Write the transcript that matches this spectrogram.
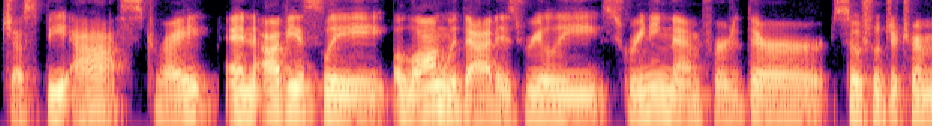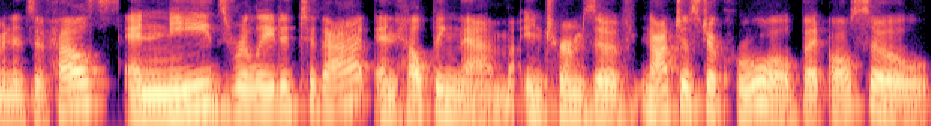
just be asked, right? And obviously, along with that is really screening them for their social determinants of health and needs related to that and helping them in terms of not just accrual, but also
